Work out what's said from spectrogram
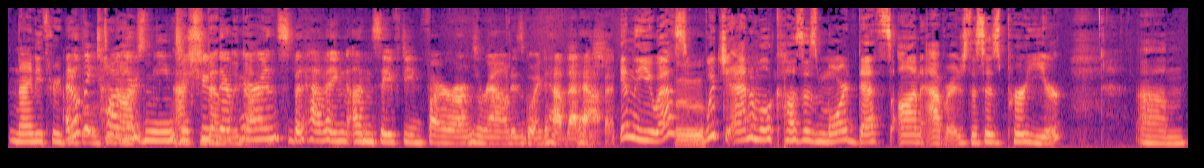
Ninety-three. I don't think people do toddlers mean to shoot their accidentally die. parents, but having unsafety firearms around is going to have that happen. In the U.S., which animal causes more deaths on average? This is per year, um,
